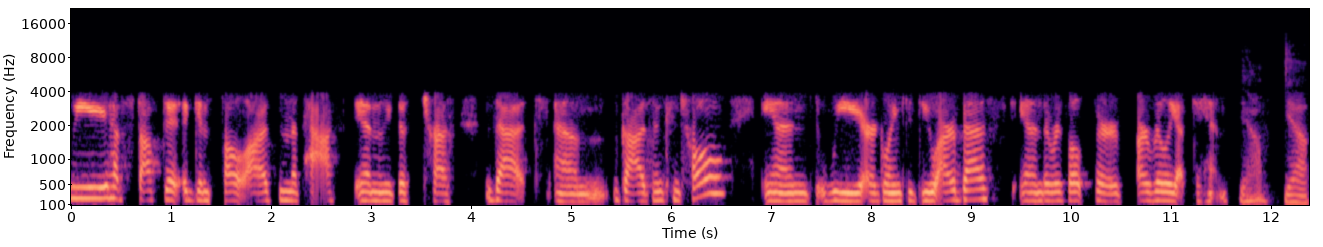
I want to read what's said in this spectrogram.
we have stopped it against all odds in the past, and we just trust that um, God's in control and we are going to do our best and the results are, are really up to him. Yeah yeah.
